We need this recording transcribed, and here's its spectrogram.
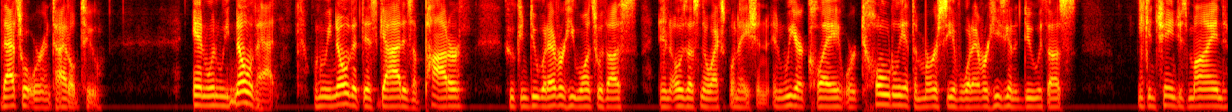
That's what we're entitled to. And when we know that, when we know that this God is a potter who can do whatever he wants with us and owes us no explanation, and we are clay, we're totally at the mercy of whatever he's going to do with us. He can change his mind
